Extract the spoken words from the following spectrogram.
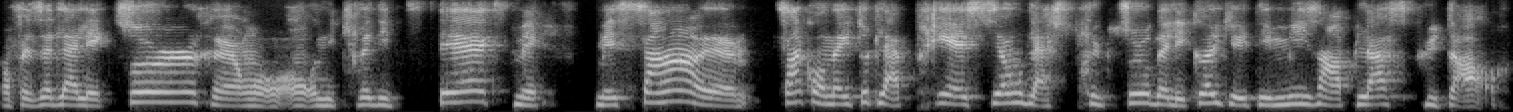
on faisait de la lecture, on écrivait des petits textes, mais mais sans, euh, sans qu'on ait toute la pression de la structure de l'école qui a été mise en place plus tard.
